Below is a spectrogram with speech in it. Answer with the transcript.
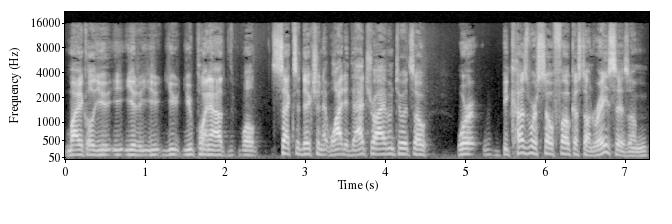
Michael, you you, you, you, you point out, well, sex addiction. Why did that drive them to it? So we're because we're so focused on racism,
